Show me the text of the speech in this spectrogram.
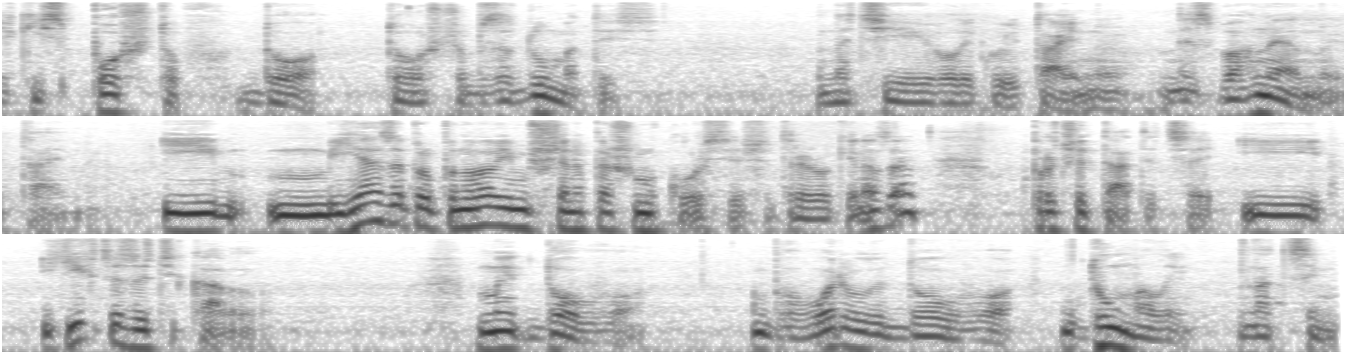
якийсь поштовх до того, щоб задуматись над цією великою тайною, незбагненною тайною. І я запропонував їм ще на першому курсі, ще три роки назад, прочитати це. І їх це зацікавило. Ми довго обговорювали, довго думали над цим,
